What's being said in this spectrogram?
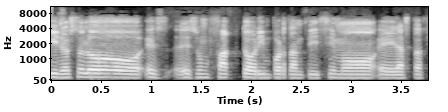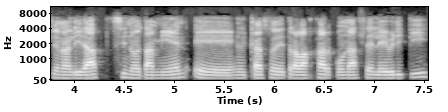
Y no solo es, es un factor importantísimo eh, la estacionalidad, sino también eh, en el caso de trabajar con una celebrity,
